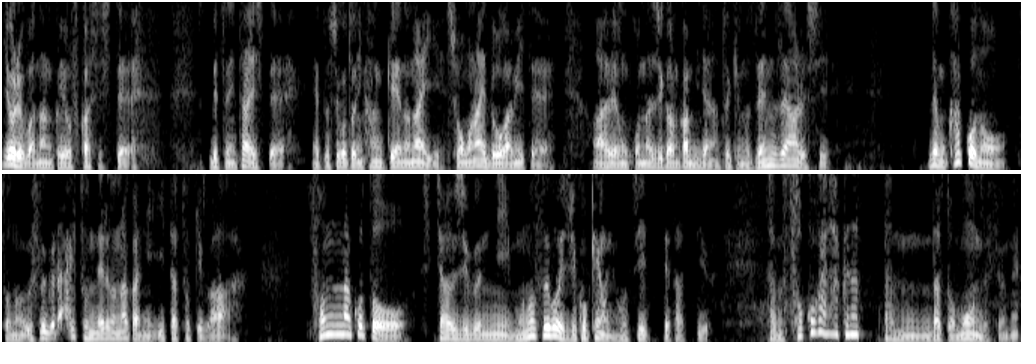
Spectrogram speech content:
夜はなんか夜更かしして、別に対して、えっと仕事に関係のない、しょうもない動画見て、あ、でもこんな時間かみたいな時も全然あるし、でも過去のその薄暗いトンネルの中にいた時は、そんなことをしちゃう自分にものすごい自己嫌悪に陥ってたっていう。多分そこがなくなったんだと思うんですよね。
